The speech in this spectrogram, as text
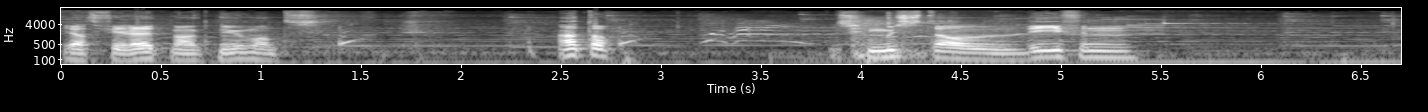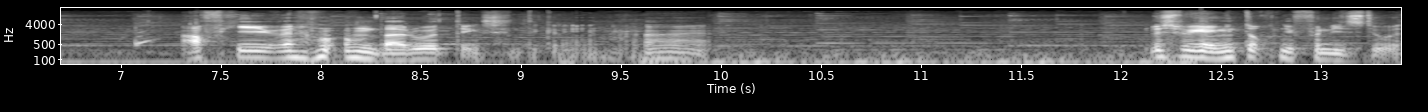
Ja, het veel uitmaakt nu, want... Ah, top. Dus je moest al leven afgeven om daar rood things in te krijgen. Ah, ja. Dus we gingen toch niet voor niets doen.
